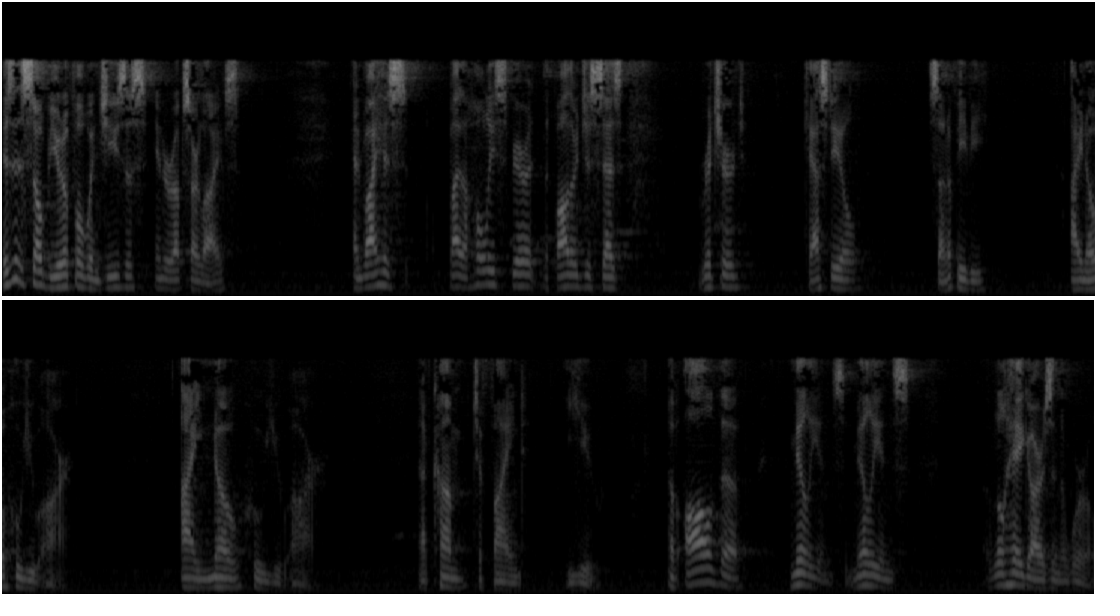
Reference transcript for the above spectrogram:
Isn't it so beautiful when Jesus interrupts our lives? And by his by the Holy Spirit, the Father just says, Richard Casteel, son of Phoebe, I know who you are. I know who you are. And I've come to find you. Of all the millions, millions of little Hagars in the world,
